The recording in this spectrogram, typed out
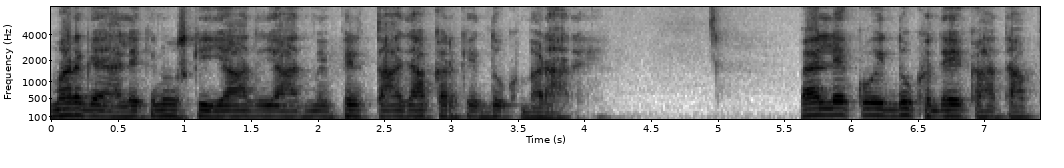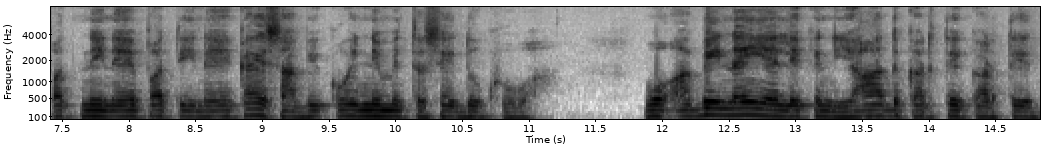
मर गया, लेकिन उसकी याद याद में फिर ताज़ा करके दुख बढ़ा रहे पहले कोई दुख देखा था, पत्नी ने, पति ने, कैसा भी कोई निमित्त से दुख हुआ। वो अभी नहीं है, लेकिन याद करते करते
